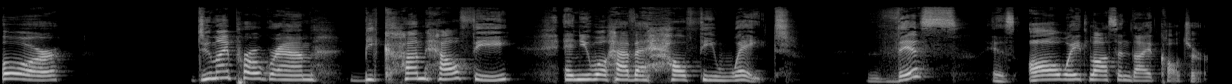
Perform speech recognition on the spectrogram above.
or do my program, become healthy, and you will have a healthy weight. This is all weight loss and diet culture.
